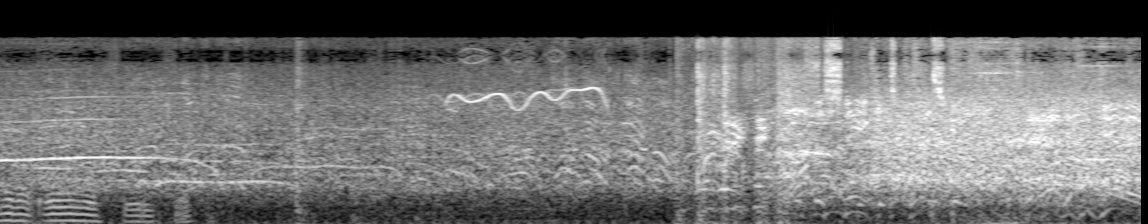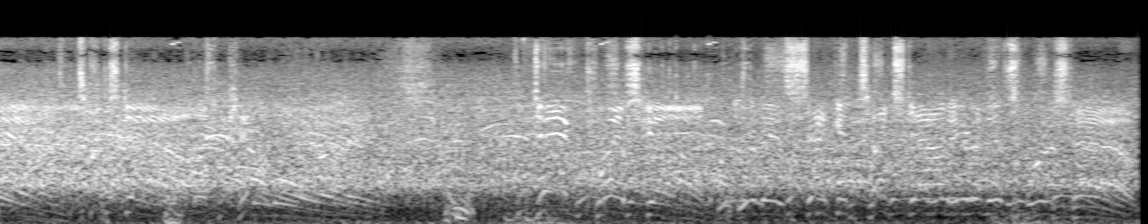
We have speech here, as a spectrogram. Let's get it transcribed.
Little over 40 seconds. On the sneak, it's Prescott. And he'll get in. Touchdown, Cowboys. Dak Prescott with his second touchdown here in this first half.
